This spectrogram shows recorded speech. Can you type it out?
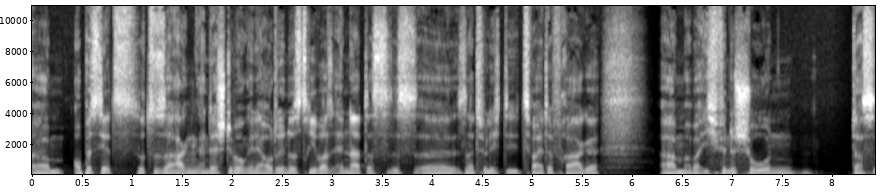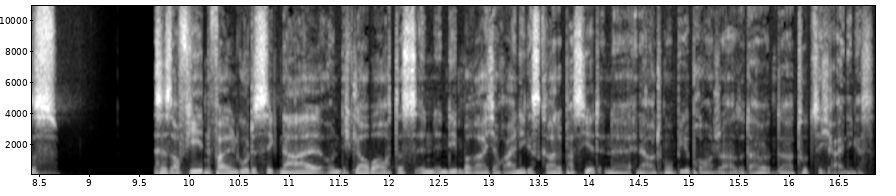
Ähm, ob es jetzt sozusagen an der Stimmung in der Autoindustrie was ändert, das ist, äh, ist natürlich die zweite Frage. Ähm, aber ich finde schon, dass es es ist auf jeden Fall ein gutes Signal und ich glaube auch, dass in, in dem Bereich auch einiges gerade passiert in der, in der Automobilbranche. Also da, da tut sich einiges.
